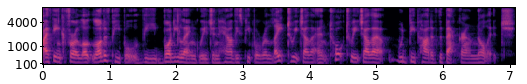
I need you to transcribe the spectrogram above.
I think for a lot, lot of people, the body language and how these people relate to each other and talk to each other would be part of the background knowledge.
